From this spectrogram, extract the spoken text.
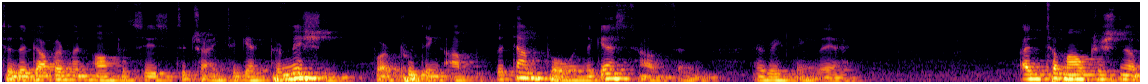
to the government offices to try to get permission for putting up the temple and the guest house and everything there. And Tamal Krishna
